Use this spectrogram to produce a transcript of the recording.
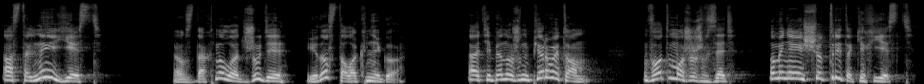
Остальные есть». Вздохнула Джуди и достала книгу. «А тебе нужен первый том? Вот можешь взять. У меня еще три таких есть».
